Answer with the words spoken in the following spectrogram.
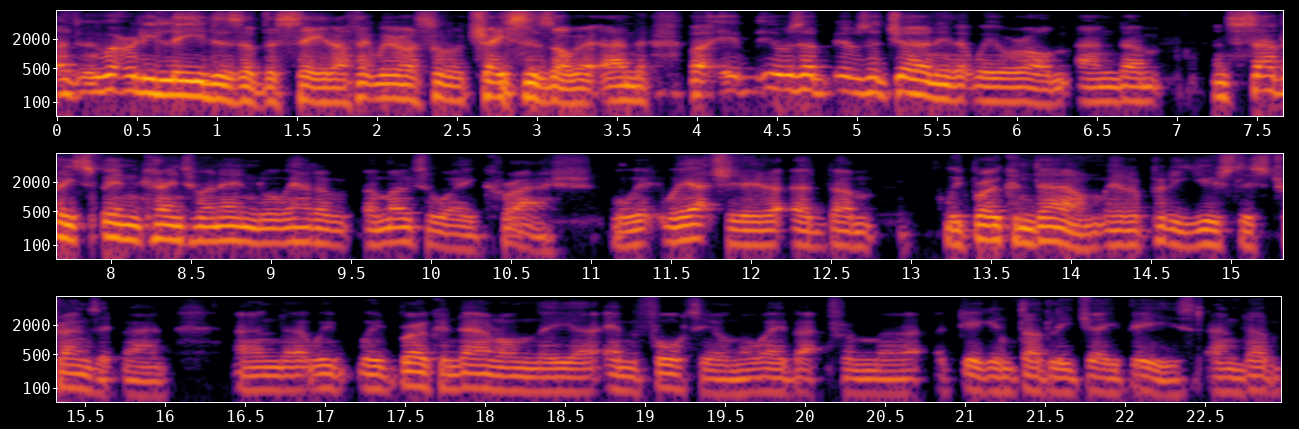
uh, we weren't really leaders of the scene. I think we were sort of chasers of it, and but it, it was a it was a journey that we were on, and um, and sadly, Spin came to an end where we had a, a motorway crash. We, we actually had um, we'd broken down. We had a pretty useless transit van, and uh, we we'd broken down on the uh, M40 on the way back from uh, a gig in Dudley JB's, and um,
